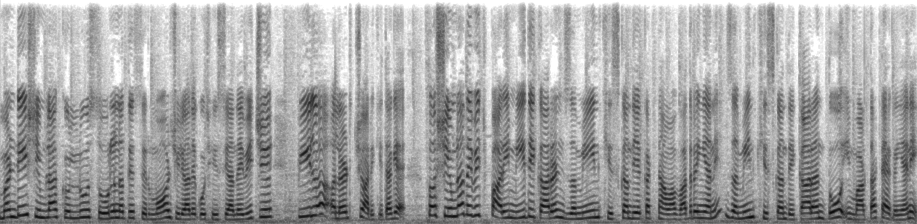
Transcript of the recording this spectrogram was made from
ਮੰਡੀ, ਸ਼ਿਮਲਾ, ਕੁੱਲੂ, ਸੋਲਨ ਅਤੇ ਸਿਰਮੌਰ ਜ਼ਿਲ੍ਹਿਆਂ ਦੇ ਕੁਝ ਹਿੱਸਿਆਂ ਦੇ ਵਿੱਚ ਪੀਲਾ ਅਲਰਟ ਜਾਰੀ ਕੀਤਾ ਗਿਆ ਸੋ ਸ਼ਿਮਲਾ ਦੇ ਵਿੱਚ ਭਾਰੀ ਮੀਂਹ ਦੇ ਕਾਰਨ ਜ਼ਮੀਨ ਖਿਸਕਣ ਦੀਆਂ ਘਟਨਾਵਾਂ ਵੱਧ ਰਹੀਆਂ ਨੇ। ਜ਼ਮੀਨ ਖਿਸਕਣ ਦੇ ਕਾਰਨ ਦੋ ਇਮਾਰਤਾਂ ਢਹਿ ਗਈਆਂ ਨੇ।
